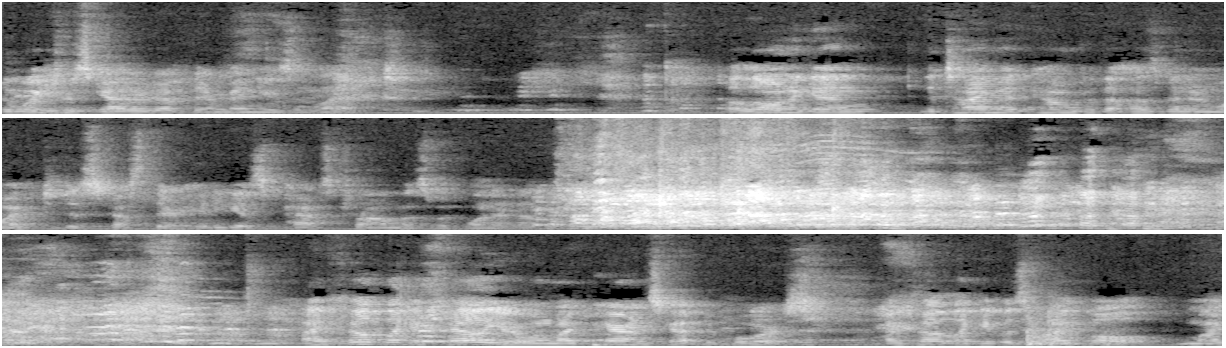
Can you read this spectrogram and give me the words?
The waitress gathered up their menus and left. Alone again, the time had come for the husband and wife to discuss their hideous past traumas with one another. I felt like a failure when my parents got divorced. I felt like it was my fault, my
